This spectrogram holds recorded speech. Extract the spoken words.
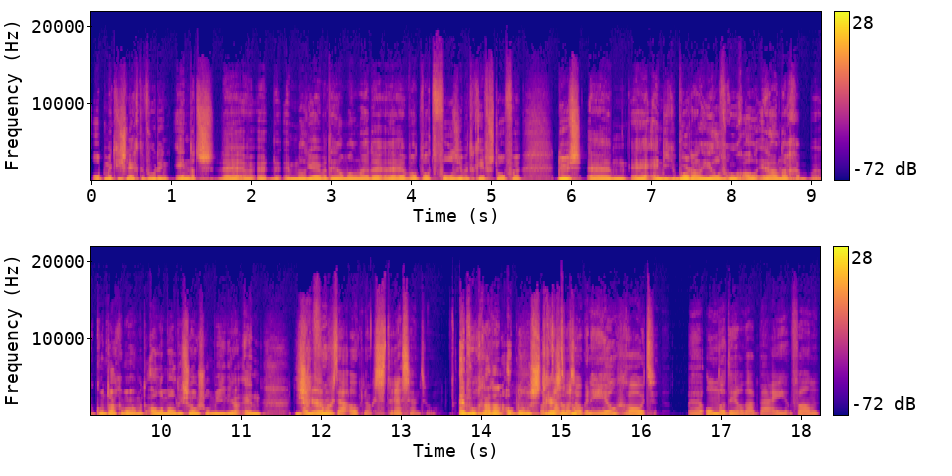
op met die slechte voeding in dat eh, een milieu wat helemaal de, wat, wat vol zit met gifstoffen. Dus ehm, eh, en die worden dan heel vroeg al in aandacht contact gebracht met allemaal die social media en die en schermen. voegt daar ook nog stress aan toe. En voeg daar dan ook nog een stress dat aan was toe. ook een heel groot onderdeel daarbij. Van,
